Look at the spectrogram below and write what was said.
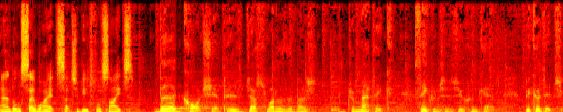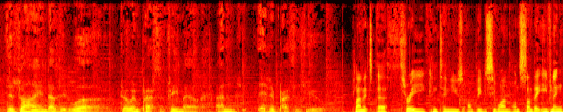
And also why it's such a beautiful sight. Bird courtship is just one of the most dramatic sequences you can get because it's designed, as it were, to impress the female and it impresses you. Planet Earth 3 continues on BBC One on Sunday evening.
